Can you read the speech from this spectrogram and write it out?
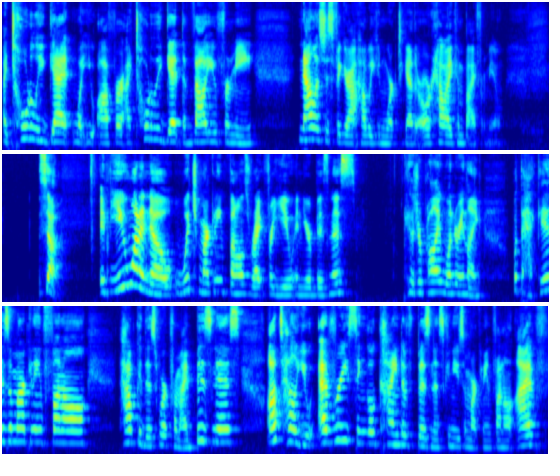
I totally get what you offer. I totally get the value for me. Now let's just figure out how we can work together or how I can buy from you. So, if you want to know which marketing funnel is right for you and your business, because you're probably wondering, like, what the heck is a marketing funnel? How could this work for my business? I'll tell you, every single kind of business can use a marketing funnel. I've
